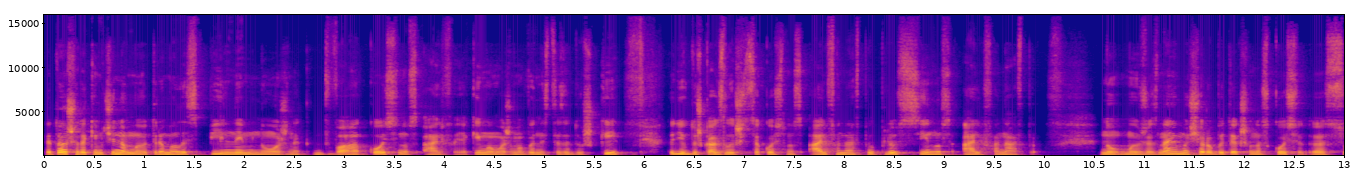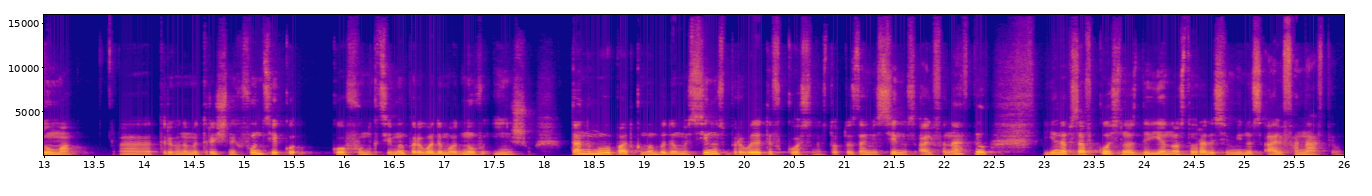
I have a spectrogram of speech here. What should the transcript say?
Для того, що таким чином ми отримали спільний множник 2 косинус альфа, який ми можемо винести за дужки. Тоді в дужках залишиться косинус альфа навпіл плюс синус альфа навпіл. Ну, Ми вже знаємо, що робити, якщо у нас косі... Е, сума е, тригонометричних функцій кофункції ми переводимо одну в іншу. В даному випадку ми будемо синус переводити в косинус. Тобто замість синус альфа навпіл я написав косинус 90 градусів мінус альфа навпіл.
